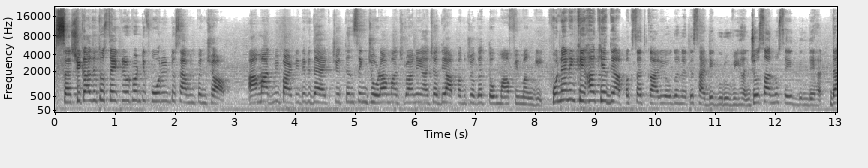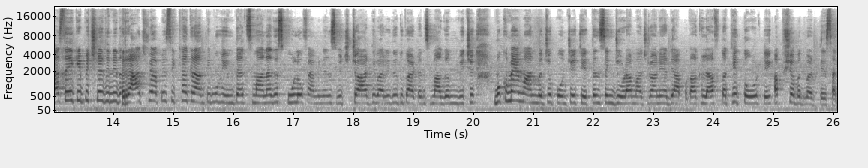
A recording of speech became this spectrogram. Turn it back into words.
ਸਤਿ ਸ਼੍ਰੀ ਅਕਾਲ ਜੀ ਤੁਸੀਂ ਦੇਖ ਰਹੇ ਹੋ 24/7 ਪੰਜਾਬ। ਆਮ ਆਦਮੀ ਪਾਰਟੀ ਦੇ ਵਿਧਾਇਕ ਚੇਤਨ ਸਿੰਘ ਜੋੜਾ ਮਾਜਰਾ ਨੇ ਅੱਜ ਅਧਿਆਪਕ ਜਗਤ ਤੋਂ ਮਾਫੀ ਮੰਗੀ। ਉਹਨਾਂ ਨੇ ਕਿਹਾ ਕਿ ਅਧਿਆਪਕ ਸਤਿਕਾਰਯੋਗ ਹਨ ਅਤੇ ਸਾਡੇ ਗੁਰੂ ਵੀ ਹਨ, ਜੋ ਸਾਨੂੰ ਸੇਧ ਦਿੰਦੇ ਹਨ। ਦੱਸਦੇ ਕਿ ਪਿਛਲੇ ਦਿਨੀ ਰਾਜ ਵਿਆਪੀ ਸਿੱਖਿਆ ਕ੍ਰਾਂਤੀ ਮੁਹਿੰਮ ਤਹਿਤ ਸਮਾਨਾ ਦੇ ਸਕੂਲ ਆਫ ਐਮੀਨੈਂਸ ਵਿੱਚ ਚਾਰ ਦੀਵਾਰੀ ਦੇ ਉਦਘਾਟਨ ਸਮਾਗਮ ਵਿੱਚ ਮੁੱਖ ਮਹਿਮਾਨ ਵਜੋਂ ਪਹੁੰਚੇ ਚੇਤਨ ਸਿੰਘ ਜੋੜਾ ਮਾਜਰਾ ਨੇ ਅਧਿਆਪਕਾਂ ਖਿਲਾਫ ਕਥਿਤ ਤੌਰ ਤੇ ਅਪਸ਼ਬਦ ਵਰਤੇ ਸਨ।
